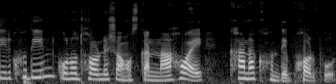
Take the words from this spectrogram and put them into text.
দীর্ঘদিন কোনো ধরনের সংস্কার না হওয়ায় খানাখন্দে ভরপুর।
